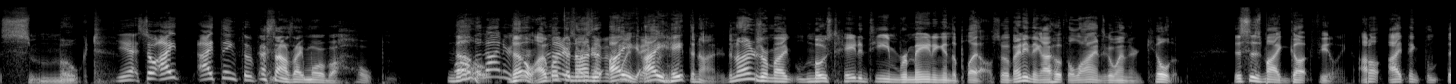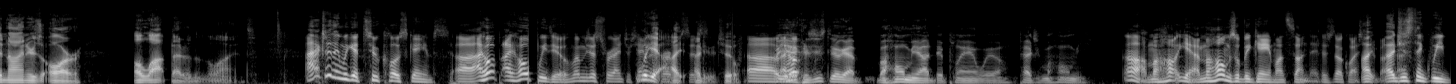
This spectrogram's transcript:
smoked. Yeah, so I I think the That sounds like more of a hope. No, Well, the Niners no, are- I want the Niners. I, I hate the Niners. The Niners are my most hated team remaining in the playoffs. So if anything, I hope the Lions go in there and kill them. This is my gut feeling. I don't. I think the, the Niners are a lot better than the Lions. I actually think we get two close games. Uh, I hope I hope we do. I mean, just for entertainment Well, yeah, I, purposes. I do too. Uh, Oh, I yeah, hope- because you still got Mahomes out there playing well. Patrick Mahomie. oh, Mah- yeah, Mahomes will be game on Sunday. There's no question I, about I that. just think we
